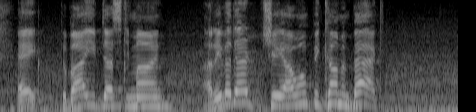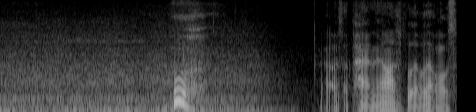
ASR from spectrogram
hey, goodbye, you dusty mine. Arrivederci. I won't be coming back. That was a pain in the ass, level, that was.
